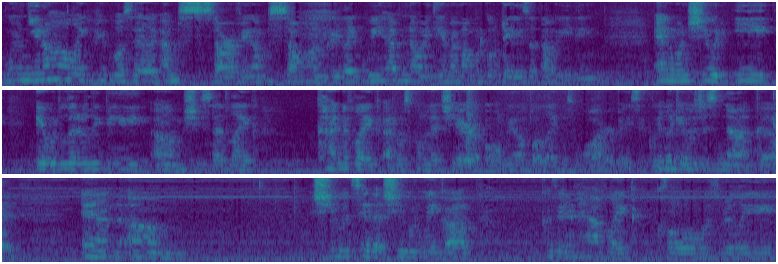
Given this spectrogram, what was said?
when you know how like people say like I'm starving, I'm so hungry. Like we have no idea. My mom would go days without eating, and when she would eat, it would literally be, um, she said like, kind of like arroz con leche or oatmeal, but like with water basically. Like it was just not good, and um, she would say that she would wake up because they didn't have like clothes really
